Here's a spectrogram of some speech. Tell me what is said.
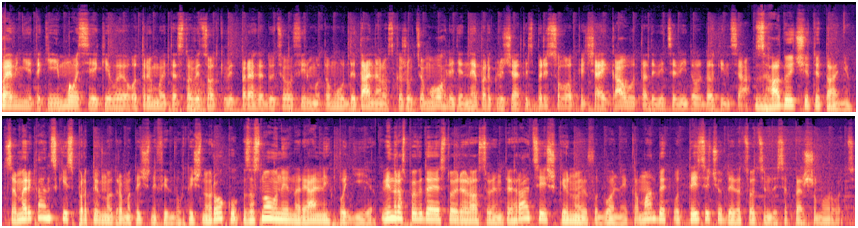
Певні такі емоції, які ви отримуєте 100% від перегляду цього фільму, тому детально розкажу в цьому огляді. Не переключайтесь, беріть солодке, чай, каву та дивіться відео до кінця. Згадуючи титанів, це американський спортивно-драматичний фільм 2000 року, заснований на реальних подіях. Він розповідає історію расової інтеграції шкільної футбольної команди у 1971 році.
